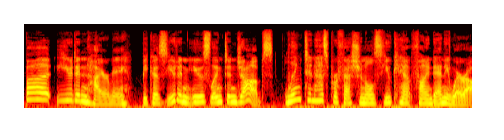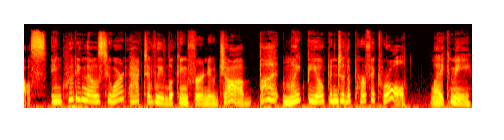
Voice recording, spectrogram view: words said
But you didn't hire me because you didn't use LinkedIn jobs. LinkedIn has professionals you can't find anywhere else, including those who aren't actively looking for a new job but might be open to the perfect role, like me.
